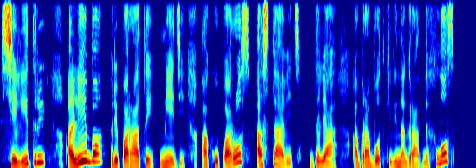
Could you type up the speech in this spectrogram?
селитры, либо препараты меди, а купорос оставить для обработки виноградных лоз,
